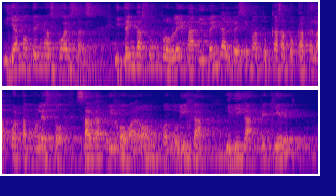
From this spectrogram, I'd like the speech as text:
y ya no tengas fuerzas y tengas un problema y venga el vecino a tu casa a tocarte la puerta molesto, salga tu hijo varón o tu hija y diga, ¿qué quiere?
